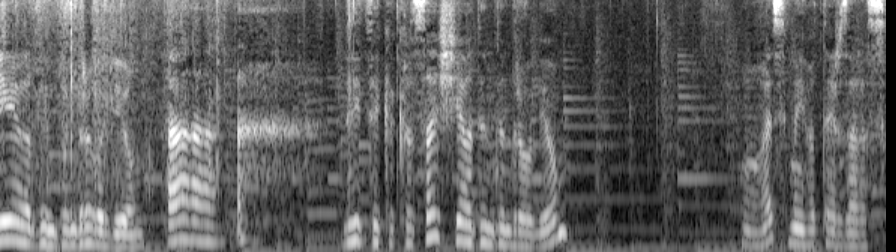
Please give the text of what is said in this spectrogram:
Ще один дендробіум. Ага. Дивіться, яка краса, ще один дендробіум. Ось, ми його теж зараз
